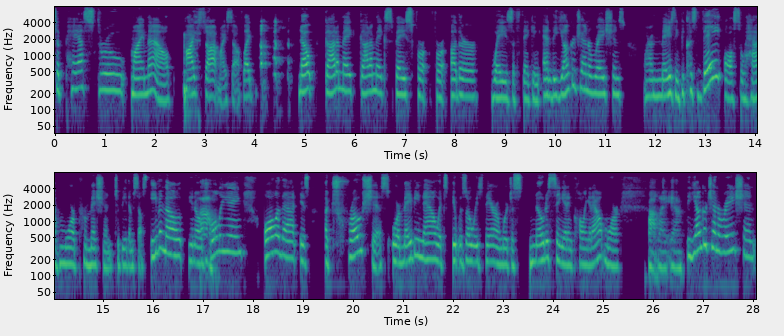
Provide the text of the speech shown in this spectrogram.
to pass through my mouth i stop myself. Like nope gotta make gotta make space for for other ways of thinking and the younger generations are amazing because they also have more permission to be themselves even though you know Ah. bullying all of that is atrocious or maybe now it's it was always there and we're just noticing it and calling it out more Spotlight, yeah. the younger generation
